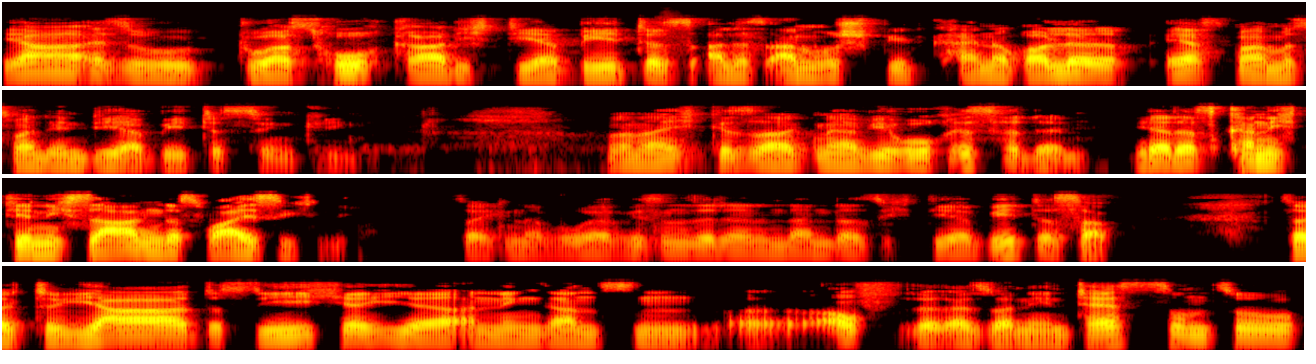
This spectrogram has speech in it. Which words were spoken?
ja, also du hast hochgradig Diabetes, alles andere spielt keine Rolle. Erstmal muss man den Diabetes hinkriegen. Und dann habe ich gesagt, na, wie hoch ist er denn? Ja, das kann ich dir nicht sagen, das weiß ich nicht. Sag ich, na, woher wissen Sie denn dann, dass ich Diabetes habe? Sagte, ja, das sehe ich ja hier an den ganzen, äh, auf, also an den Tests und so.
